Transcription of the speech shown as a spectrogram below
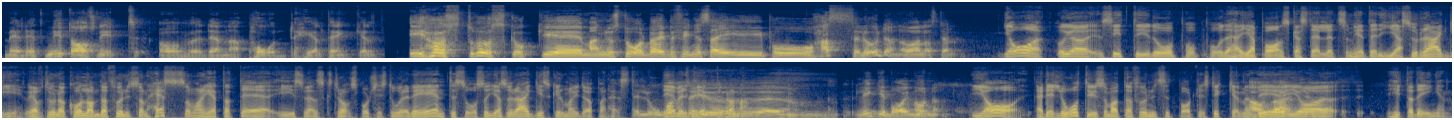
med ett nytt avsnitt av denna podd helt enkelt. I höstrusk och eh, Magnus Ståhlberg befinner sig på Hasseludden av alla ställen. Ja, och jag sitter ju då på, på det här japanska stället som heter Yasuragi. Och jag var tvungen att kolla om det har funnits någon häst som har hetat det i svensk travsportshistoria. Det är inte så, så Yasuragi skulle man ju döpa en häst. Det låter väl ett jättebra namn. eh, ligger bra i munnen. Ja, det låter ju som att det har funnits ett par tre stycken, men Ja, det, verkligen. jag hittade ingen.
